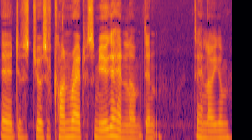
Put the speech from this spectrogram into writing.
Uh, det var Joseph Conrad, som jo ikke handler om den. Det handler jo ikke om...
